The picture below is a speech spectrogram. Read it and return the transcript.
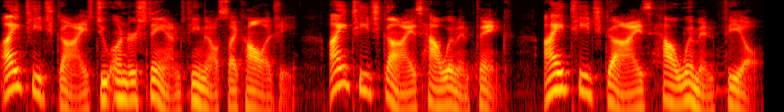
I teach guys to understand female psychology. I teach guys how women think. I teach guys how women feel.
